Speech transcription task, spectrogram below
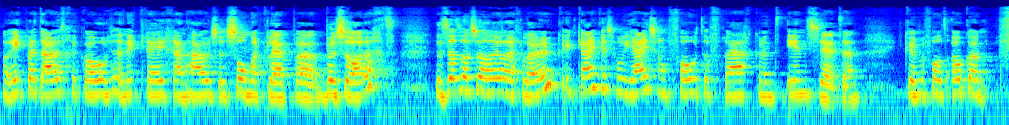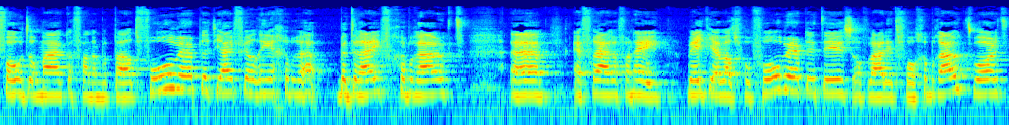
Maar ik werd uitgekozen en ik kreeg aan huis een zonneklep bezorgd. Dus dat was wel heel erg leuk. En kijk eens hoe jij zo'n fotovraag kunt inzetten kun je bijvoorbeeld ook een foto maken van een bepaald voorwerp dat jij veel in je bedrijf gebruikt. Uh, en vragen van, hey, weet jij wat voor voorwerp dit is of waar dit voor gebruikt wordt?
